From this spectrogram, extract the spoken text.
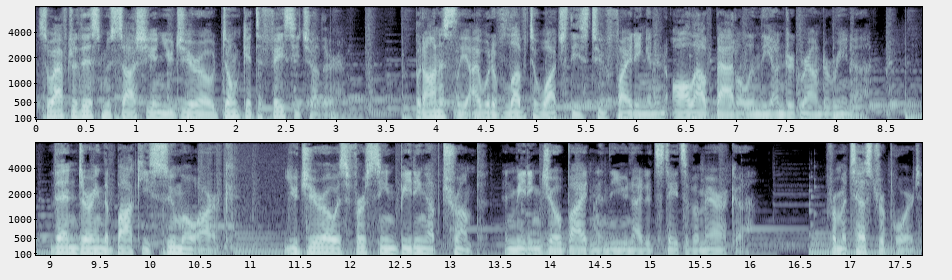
So after this, Musashi and Yujiro don't get to face each other. But honestly, I would have loved to watch these two fighting in an all-out battle in the underground arena. Then, during the Baki Sumo arc, Yujiro is first seen beating up Trump and meeting Joe Biden in the United States of America. From a test report,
